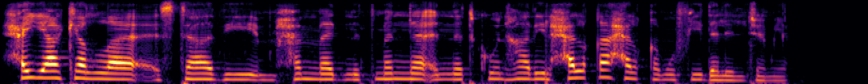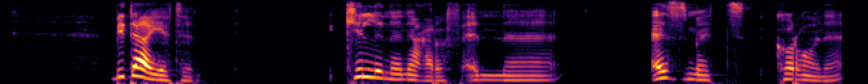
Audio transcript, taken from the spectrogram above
حياك الله أستاذي محمد نتمنى أن تكون هذه الحلقة حلقة مفيدة للجميع. بداية كلنا نعرف أن أزمة كورونا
